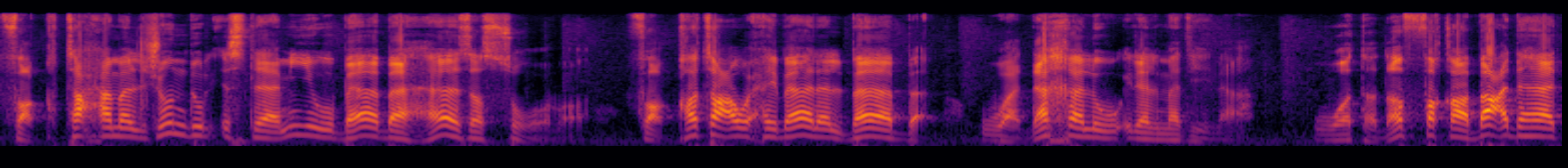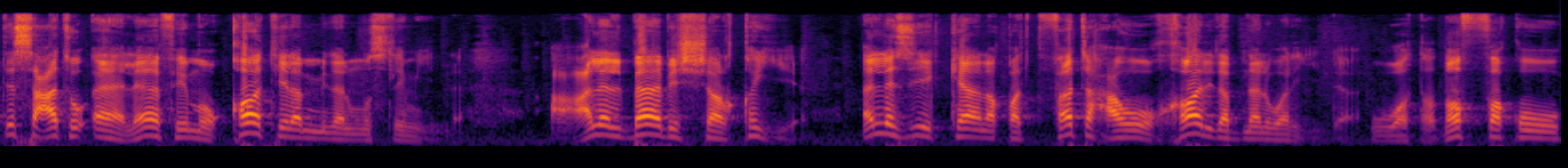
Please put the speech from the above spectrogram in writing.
فاقتحم الجند الإسلامي باب هذا السور فقطعوا حبال الباب ودخلوا إلى المدينة. وتدفق بعدها تسعة آلاف مقاتلا من المسلمين. على الباب الشرقي الذي كان قد فتحه خالد بن الوليد وتدفقوا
